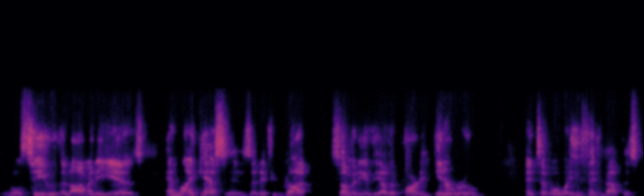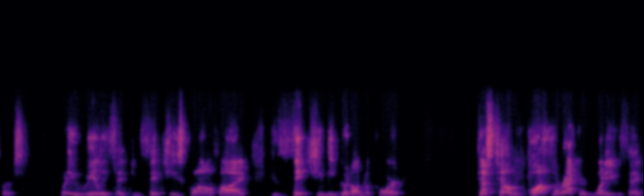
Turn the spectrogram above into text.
we'll see who the nominee is. And my guess is that if you got somebody of the other party in a room and said, Well, what do you think about this person? What do you really think? Do you think she's qualified? Do you think she'd be good on the court? Just tell me off the record, what do you think?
